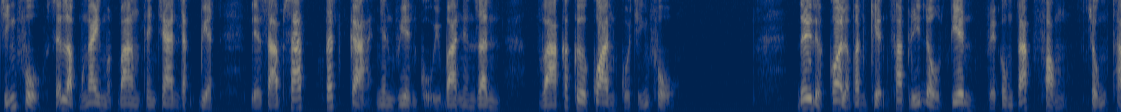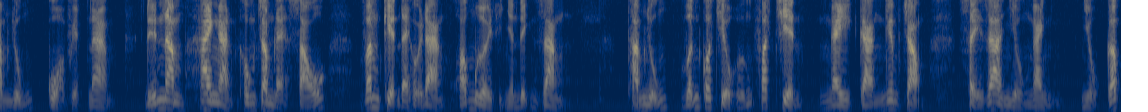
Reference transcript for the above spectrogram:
chính phủ sẽ lập ngay một ban thanh tra đặc biệt để giám sát tất cả nhân viên của Ủy ban Nhân dân và các cơ quan của chính phủ. Đây được coi là văn kiện pháp lý đầu tiên về công tác phòng chống tham nhũng của Việt Nam. Đến năm 2006, văn kiện Đại hội Đảng khóa 10 thì nhận định rằng tham nhũng vẫn có chiều hướng phát triển ngày càng nghiêm trọng, xảy ra nhiều ngành, nhiều cấp,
